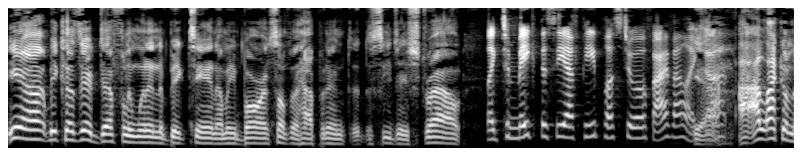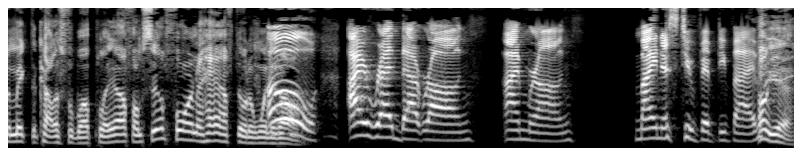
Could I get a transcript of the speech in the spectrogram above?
Yeah, because they're definitely winning the Big Ten. I mean, barring something happening to, to C.J. Stroud. like to make the CFP plus two hundred five. I like yeah, that. I, I like them to make the college football playoff. I'm still four and a half though to win it all. Oh, I read that wrong. I'm wrong. Minus two fifty five. Oh yeah,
